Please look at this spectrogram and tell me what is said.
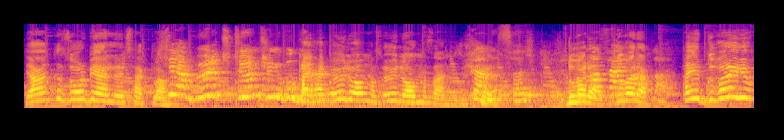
Yankı zor bir yerlere saklan. şey böyle tutuyorum çünkü bu Hayır hayır öyle olmaz. Öyle olmaz anneciğim. Şöyle. Duvara, Ama sen duvara. sakla. Hayır duvara yum.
